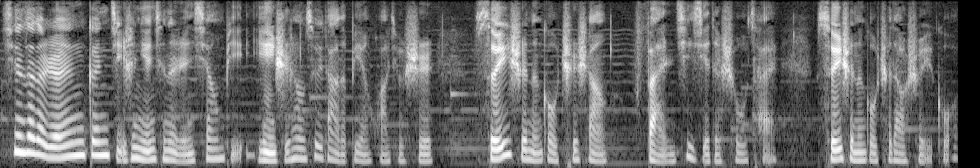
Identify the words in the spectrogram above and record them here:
现在的人跟几十年前的人相比，饮食上最大的变化就是。随时能够吃上反季节的蔬菜，随时能够吃到水果，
